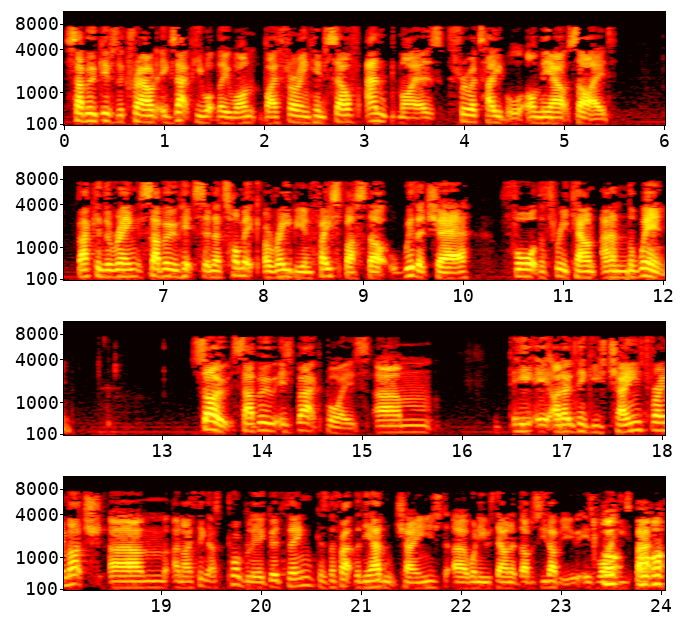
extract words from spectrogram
Sabu gives the crowd exactly what they want by throwing himself and Meyers through a table on the outside. Back in the ring, Sabu hits an atomic Arabian facebuster with a chair for the three count and the win. So, Sabu is back, boys. Um, he, I don't think he's changed very much, um, and I think that's probably a good thing because the fact that he hadn't changed uh, when he was down at WCW is why he's back. I,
